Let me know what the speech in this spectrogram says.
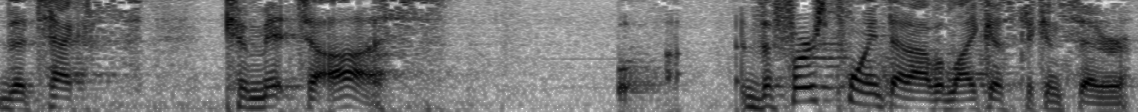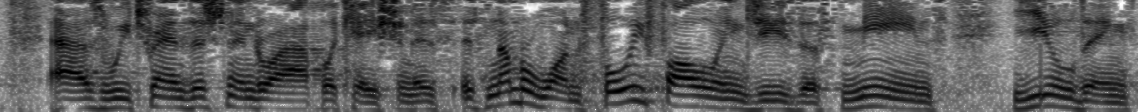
the texts commit to us the first point that I would like us to consider as we transition into our application is, is number one, fully following Jesus means yielding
